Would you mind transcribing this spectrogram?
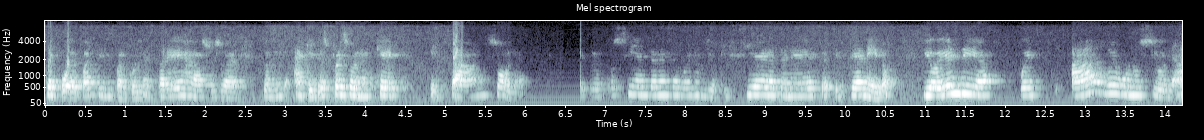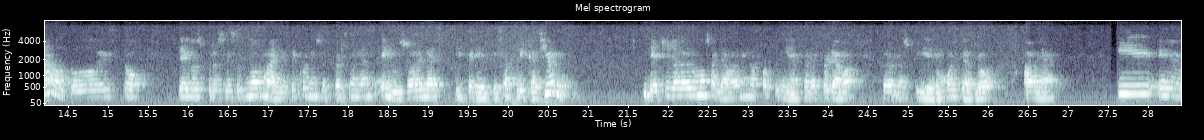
se puede participar con las parejas, o entonces aquellas personas que estaban solas, de pronto sienten ese, bueno, yo quisiera tener este, este anhelo, y hoy en día, pues, ha revolucionado todo esto de los procesos normales de conocer personas el uso de las diferentes aplicaciones. De hecho, ya lo habíamos hablado en una oportunidad en el programa, pero nos pidieron volverlo a hablar. Y eh,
